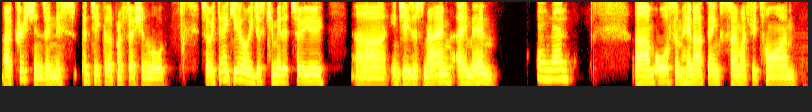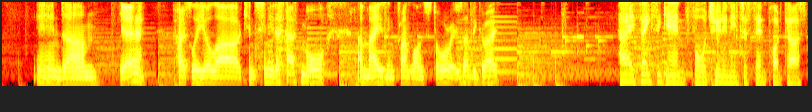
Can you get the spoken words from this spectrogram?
uh, Christians in this particular profession, Lord. So we thank you and we just commit it to you uh, in Jesus' name. Amen. Amen. Um, awesome, Hannah. Thanks so much for your time. And um, yeah, hopefully you'll uh, continue to have more amazing frontline stories. That'd be great. Hey, thanks again for tuning into Sent Podcast.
